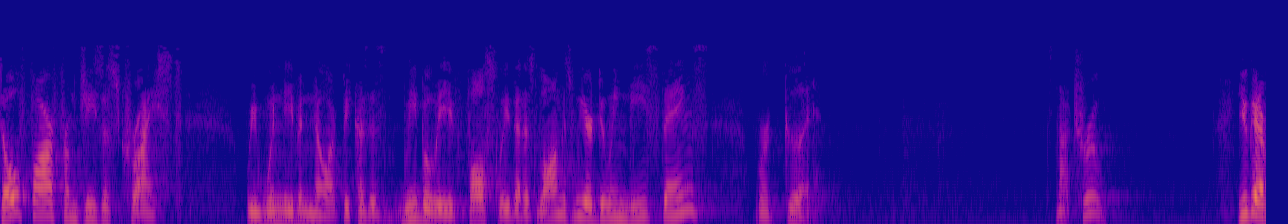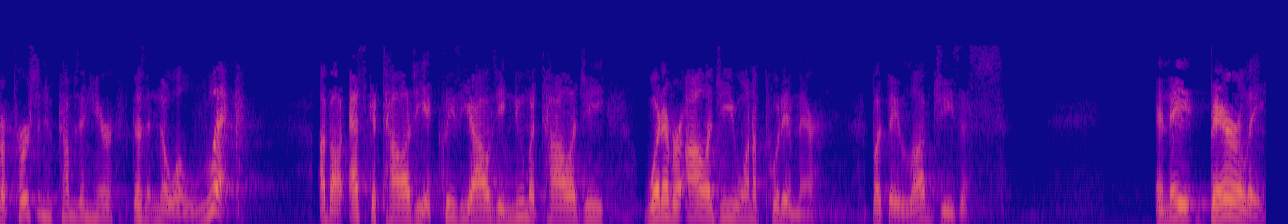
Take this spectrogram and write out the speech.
so far from Jesus Christ, we wouldn't even know it because we believe falsely that as long as we are doing these things, we're good. It's not true. You could have a person who comes in here, doesn't know a lick about eschatology, ecclesiology, pneumatology, whatever ology you want to put in there, but they love Jesus and they barely,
